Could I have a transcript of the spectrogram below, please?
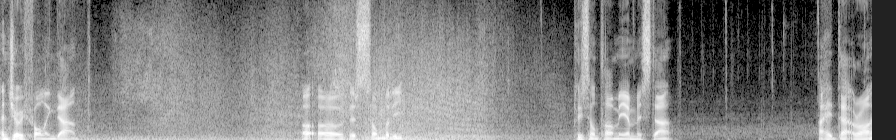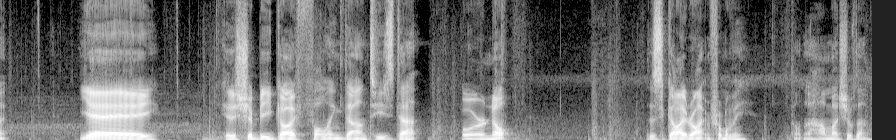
Enjoy falling down. Uh-oh, there's somebody... Please don't tell me I missed that. I hit that right. Yay. Okay, there should be a guy falling down to his death. Or not. There's a guy right in front of me. Don't know how much of them.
